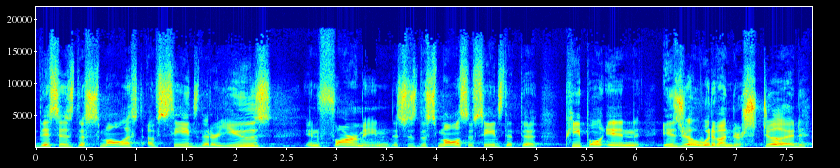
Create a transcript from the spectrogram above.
this is the smallest of seeds that are used in farming. This is the smallest of seeds that the people in Israel would have understood.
